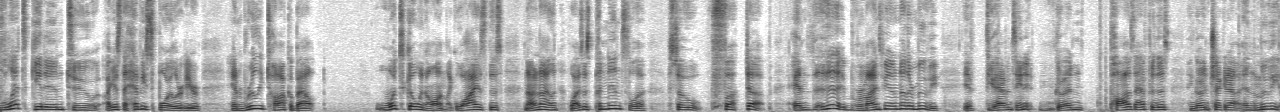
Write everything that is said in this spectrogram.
Let's get into, I guess, the heavy spoiler here, and really talk about what's going on. Like, why is this not an island? Why is this peninsula so fucked up? And th- th- it reminds me of another movie. If you haven't seen it, go ahead and pause after this and go ahead and check it out. And the movie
